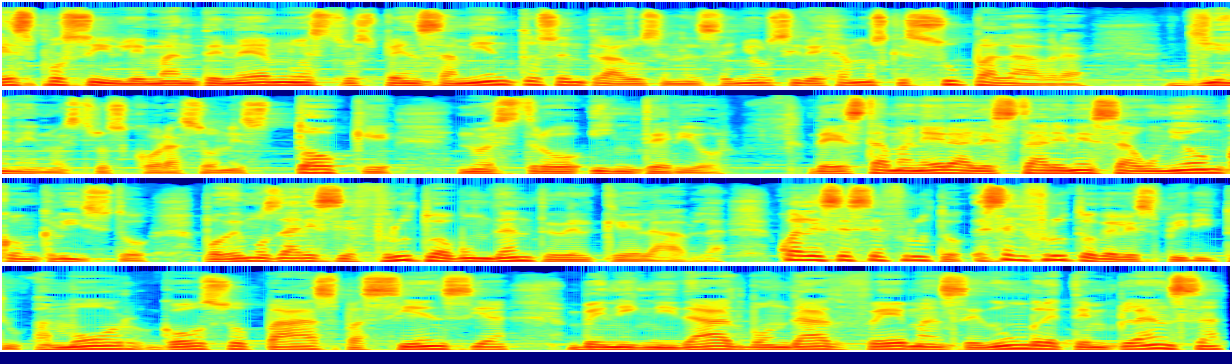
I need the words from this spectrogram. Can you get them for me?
Es posible mantener nuestros pensamientos centrados en el Señor si dejamos que su palabra llene nuestros corazones, toque nuestro interior. De esta manera, al estar en esa unión con Cristo, podemos dar ese fruto abundante del que Él habla. ¿Cuál es ese fruto? Es el fruto del Espíritu. Amor, gozo, paz, paciencia, benignidad, bondad, fe, mansedumbre, templanza.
